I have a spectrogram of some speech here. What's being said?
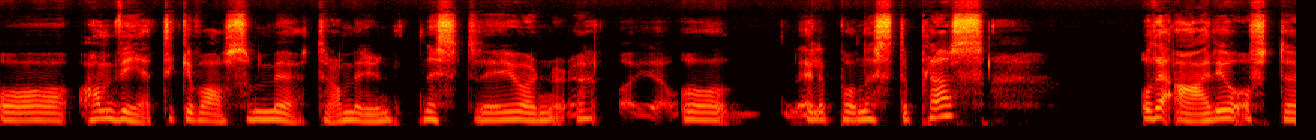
og han vet ikke hva som møter ham rundt neste hjørne, og, eller på neste plass. Og det er jo ofte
